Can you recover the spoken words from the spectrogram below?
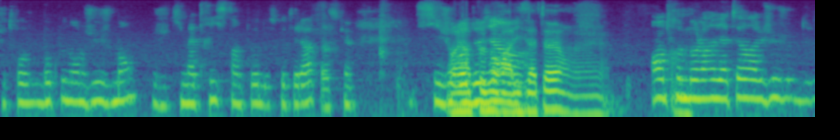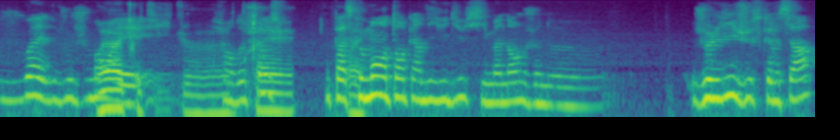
je trouve, beaucoup dans le jugement, qui m'attriste un peu de ce côté-là, parce que si je Ouais, un peu redeviens moralisateur. ouais. entre Mm. moralisateur et le, juge, ouais, le jugement et, critique. euh, ce genre de très- Parce que moi, en tant qu'individu, si maintenant je ne. Je lis juste comme ça,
